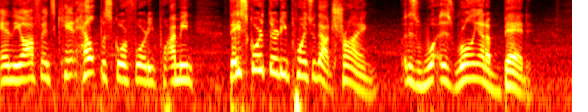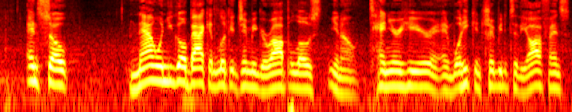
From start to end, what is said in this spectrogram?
and the offense can't help but score 40 points. I mean, they scored 30 points without trying, just rolling out of bed. And so now when you go back and look at Jimmy Garoppolo's, you know, tenure here and what he contributed to the offense,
